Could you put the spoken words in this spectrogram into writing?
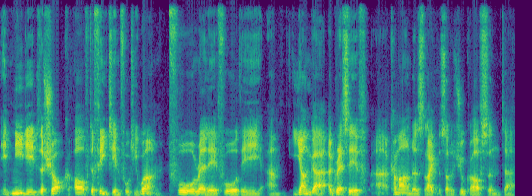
It needed the shock of defeat in 41 for really for the um, younger, aggressive uh, commanders like the sort of Zhukovs and uh,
